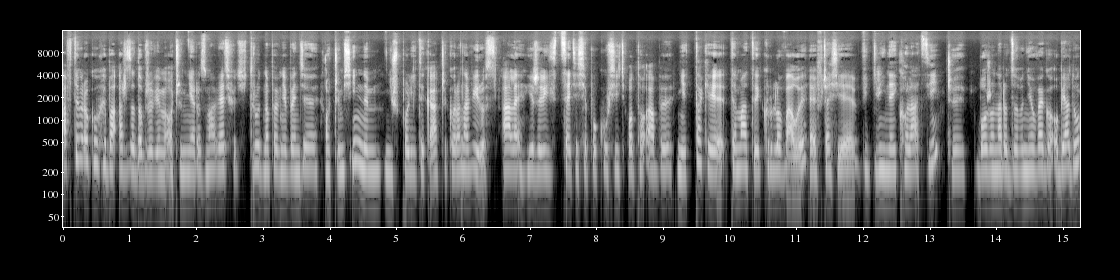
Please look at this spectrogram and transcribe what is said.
a w tym roku chyba aż za dobrze wiemy, o czym nie rozmawiać, choć trudno pewnie będzie o czymś innym niż polityka czy koronawirus. Ale jeżeli chcecie się pokusić o to, aby nie takie tematy królowały e, w czasie wigilijnej kolacji czy bożonarodzeniowego obiadu,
